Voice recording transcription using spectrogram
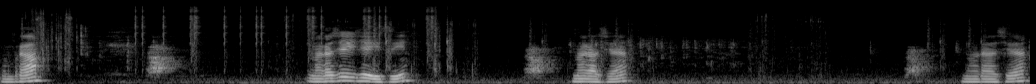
Dobra. Na razie idzie easy. Na razie. Na razie.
